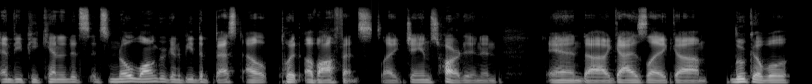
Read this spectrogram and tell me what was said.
MVP candidates, it's no longer going to be the best output of offense, like James Harden and and uh, guys like um, Luka will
